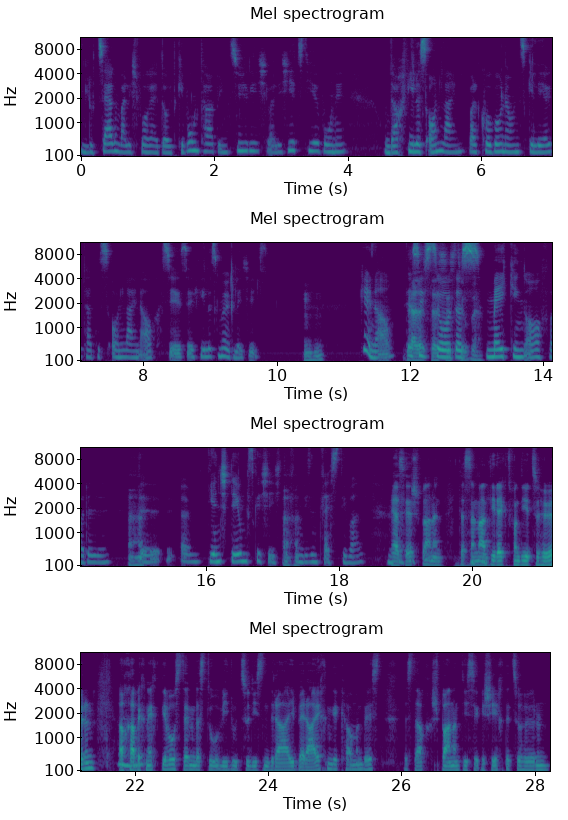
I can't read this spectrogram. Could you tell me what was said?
in Luzern, weil ich vorher dort gewohnt habe, in Zürich, weil ich jetzt hier wohne und auch vieles online, weil Corona uns gelehrt hat, dass online auch sehr, sehr vieles möglich ist. Mhm. Genau, Ja, das, das- ist das so ist das super. Making of oder die, ähm, die Entstehungsgeschichte Aha. von diesem Festival. Ja, sehr spannend, das einmal direkt von dir zu hören. Auch mhm. habe ich nicht gewusst, eben, dass du, wie du zu diesen drei Bereichen gekommen bist. Es ist auch spannend, diese Geschichte zu hören.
